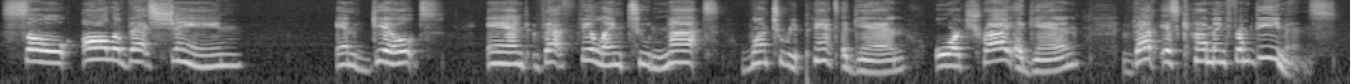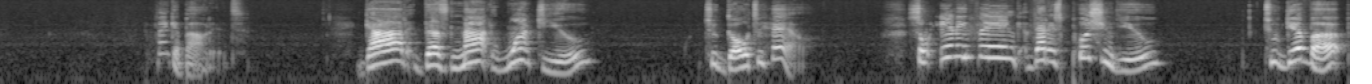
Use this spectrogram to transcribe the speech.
So all of that shame and guilt and that feeling to not want to repent again or try again, that is coming from demons. Think about it. God does not want you to go to hell. So anything that is pushing you to give up,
